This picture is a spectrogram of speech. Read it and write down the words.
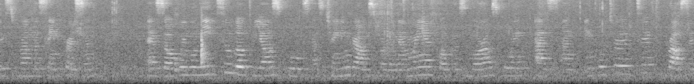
It's from the same person. And so we will need to look beyond schools as training grounds for the memory and focus more on schooling as an inculturative process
